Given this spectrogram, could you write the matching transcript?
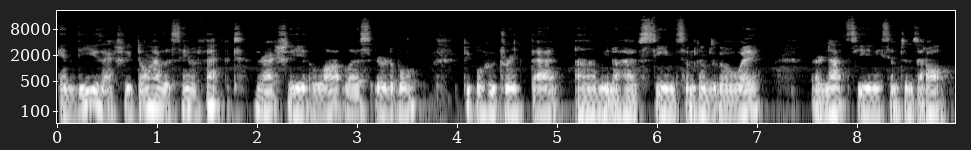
And these actually don't have the same effect. They're actually a lot less irritable. People who drink that, um, you know, have seen symptoms go away or not see any symptoms at all.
